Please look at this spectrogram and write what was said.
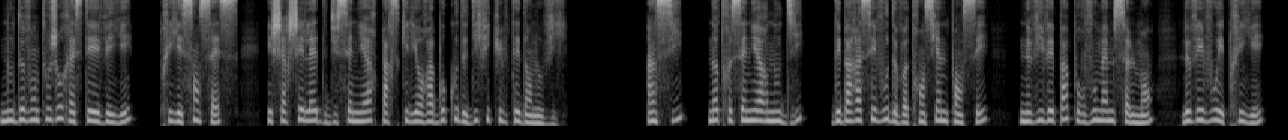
Nous devons toujours rester éveillés, prier sans cesse, et chercher l'aide du Seigneur parce qu'il y aura beaucoup de difficultés dans nos vies. Ainsi, notre Seigneur nous dit, Débarrassez-vous de votre ancienne pensée, ne vivez pas pour vous-même seulement, levez-vous et priez,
